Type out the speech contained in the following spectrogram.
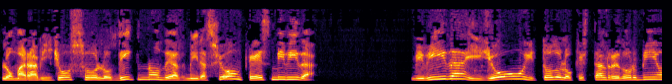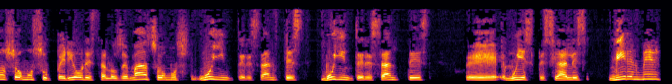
lo maravilloso, lo digno de admiración que es mi vida. Mi vida y yo y todo lo que está alrededor mío somos superiores a los demás, somos muy interesantes, muy interesantes, eh, muy especiales. Mírenme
